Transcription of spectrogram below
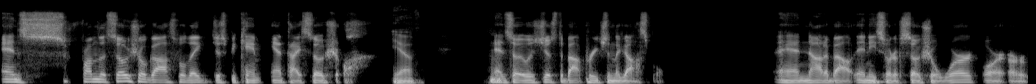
and from the social gospel they just became antisocial Yeah. Hmm. and so it was just about preaching the gospel and not about any sort of social work or or,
